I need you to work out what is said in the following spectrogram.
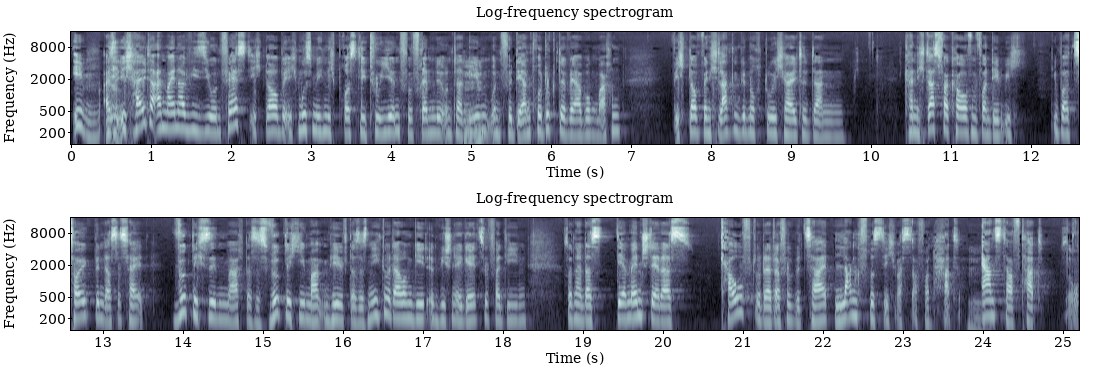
Eben, also ja. ich halte an meiner Vision fest. Ich glaube, ich muss mich nicht prostituieren für fremde Unternehmen mhm. und für deren Produkte Werbung machen, ich glaube, wenn ich lange genug durchhalte, dann kann ich das verkaufen, von dem ich überzeugt bin, dass es halt wirklich Sinn macht, dass es wirklich jemandem hilft, dass es nicht nur darum geht, irgendwie schnell Geld zu verdienen, sondern dass der Mensch, der das kauft oder dafür bezahlt, langfristig was davon hat, hm. ernsthaft hat. So.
